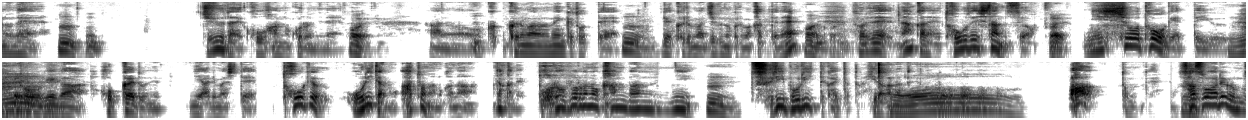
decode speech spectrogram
のね、うん。10代後半の頃にね、はい。あの、く車の免許取って、うん。で、車、自分の車買ってね。はい。それで、なんかね、遠出したんですよ。はい。日照峠っていううん峠が北海道ににありまして、峠を降りたの後なのかななんかね、ボロボロの看板に、うん。釣り堀って書いてあったの、ひらがなで。おあと思って。うん誘われるのも、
